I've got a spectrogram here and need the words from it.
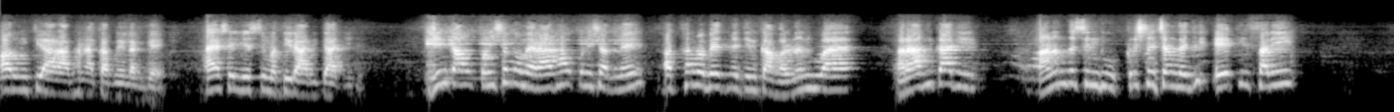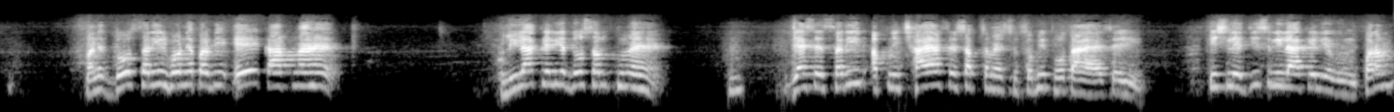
और उनकी आराधना करने लग गए। ऐसे ये श्रीमती राधिका जी है। जिनका उपनिषदों में, राधा उपनिषद में अथर्व वेद में जिनका वर्णन हुआ है, राधिका जी, आनंद सिंधु, कृष्णचंद्र जी, एक ही शरीर माने दो शरीर होने पर भी एक आत्मा है। लीला के लिए दो स्वरूप में है। जैसे शरीर अपनी छाया से सब समय सुशोभित होता है ऐसे ही। इसलिए जिस लीला के लिए परम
